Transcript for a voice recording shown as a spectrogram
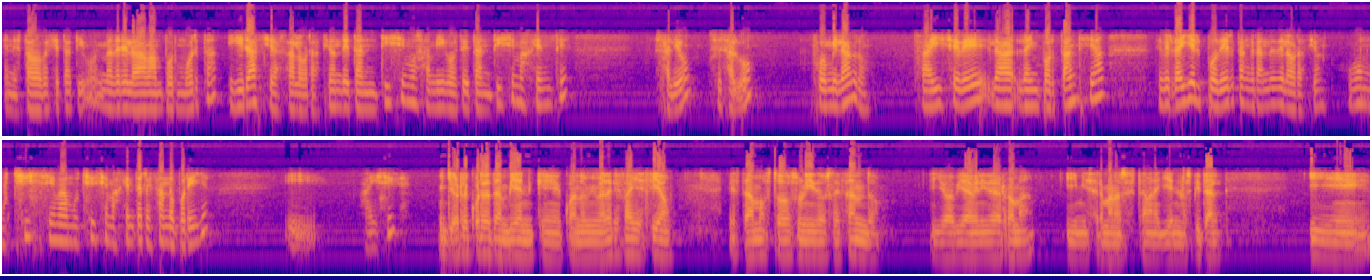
en estado vegetativo. Mi madre la daban por muerta y gracias a la oración de tantísimos amigos, de tantísima gente, salió, se salvó. Fue un milagro. ahí se ve la, la importancia de verdad y el poder tan grande de la oración. Hubo muchísima, muchísima gente rezando por ella y ahí sigue. Yo recuerdo también que cuando mi madre falleció, estábamos todos unidos rezando. Y yo había venido de Roma y mis hermanos estaban allí en el hospital. Y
